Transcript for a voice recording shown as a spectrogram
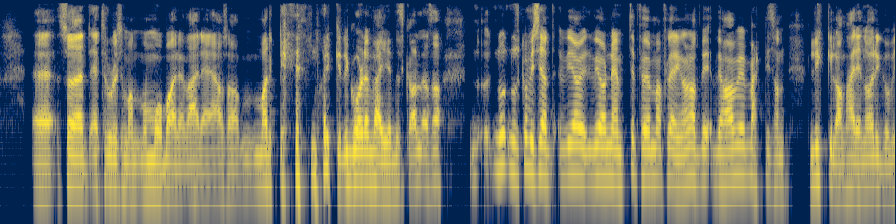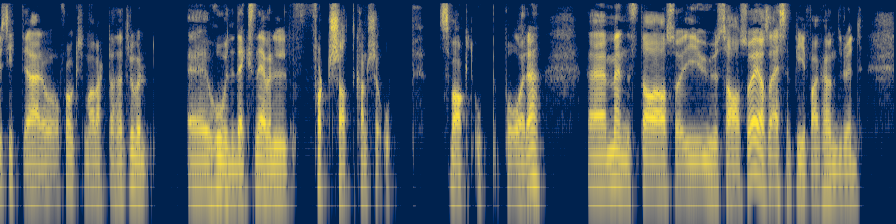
Eh, så jeg, tror liksom man, må bare være altså, markedet, markedet går den veien det skal. Altså, nå, nå, skal Vi si at vi har, vi har nevnt det før flere ganger at vi, vi, har vært i sånn lykkeland her i Norge. og Vi sitter her og folk som har vært altså, Jeg tror vel eh, hovedindeksen er vel fortsatt kanskje opp, svakt opp på året. Eh, mens da altså i USA så er altså SMP 500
